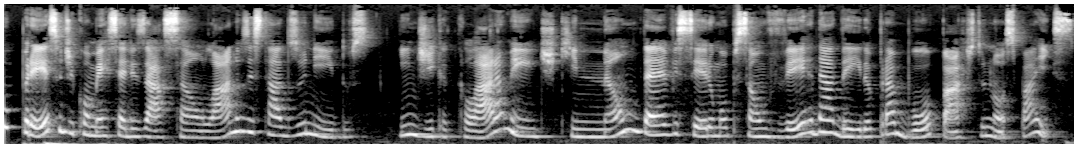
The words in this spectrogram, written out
o preço de comercialização lá nos Estados Unidos indica claramente que não deve ser uma opção verdadeira para boa parte do nosso país.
